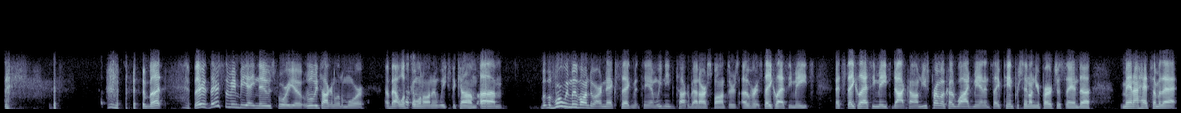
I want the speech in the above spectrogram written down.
but there there's some NBA news for you. We'll be talking a little more about what's Okay. going on in weeks to come. Um, but before we move on to our next segment, Tim, we need to talk about our sponsors over at Stay Classy Meats. At StayClassyMeats.com. Use promo code WIDEMEN and save 10% on your purchase. And, uh, man, I had some of that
